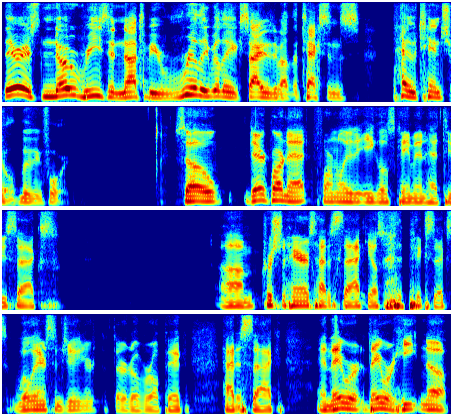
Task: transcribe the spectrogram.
there is no reason not to be really, really excited about the Texans' potential moving forward. So Derek Barnett, formerly the Eagles, came in, had two sacks. Um, Christian Harris had a sack. He also had a pick six. Will Anderson Jr., the third overall pick, had a sack, and they were they were heating up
